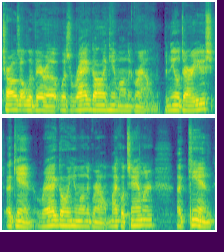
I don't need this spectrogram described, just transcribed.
Charles Oliveira was ragdolling him on the ground. Beneil Dariush, again, ragdolling him on the ground. Michael Chandler, again,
